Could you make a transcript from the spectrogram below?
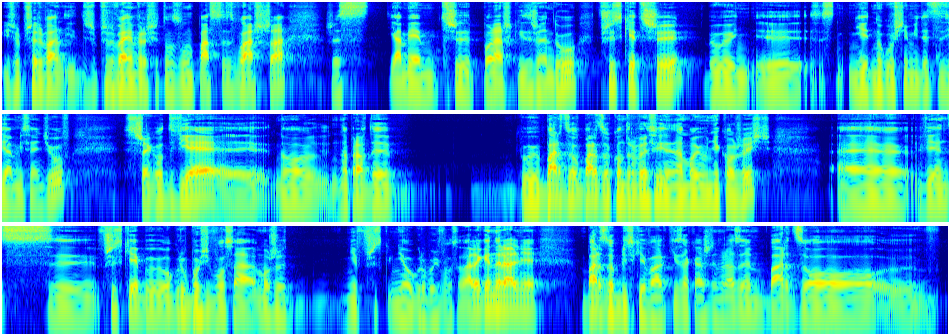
i że, przerwa, i że przerwałem wreszcie tą złą pasę, zwłaszcza, że ja miałem trzy porażki z rzędu. Wszystkie trzy były yy, z niejednogłośnymi decyzjami sędziów, z czego dwie yy, no, naprawdę były bardzo, bardzo kontrowersyjne na moją niekorzyść. E, więc y, wszystkie były o grubość włosa, może nie wszystkie, nie o grubość włosa, ale generalnie bardzo bliskie walki za każdym razem, bardzo y,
